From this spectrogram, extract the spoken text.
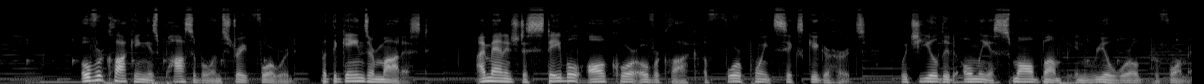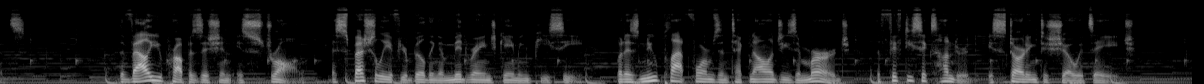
Overclocking is possible and straightforward, but the gains are modest. I managed a stable all-core overclock of 4.6 GHz, which yielded only a small bump in real-world performance. The value proposition is strong, especially if you're building a mid-range gaming PC, but as new platforms and technologies emerge, the 5600 is starting to show its age.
